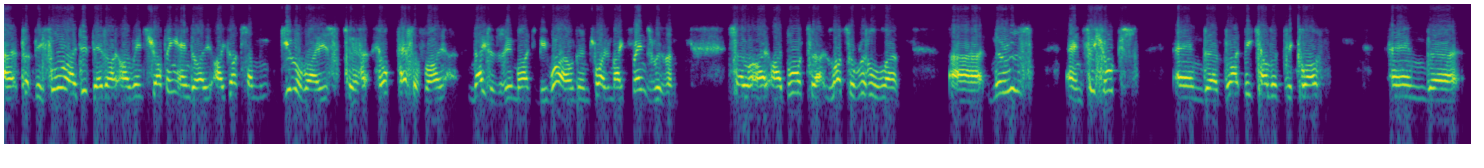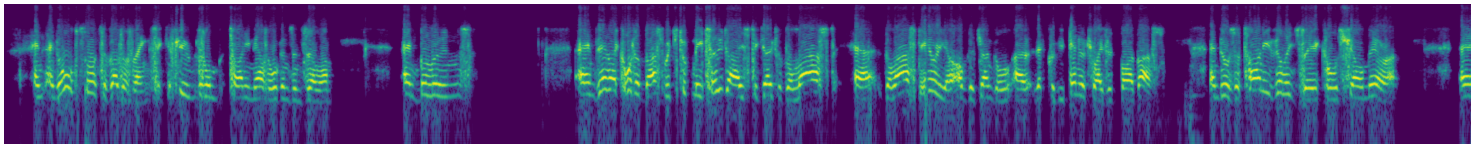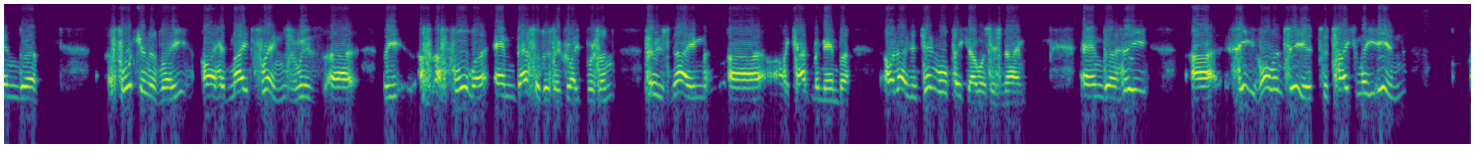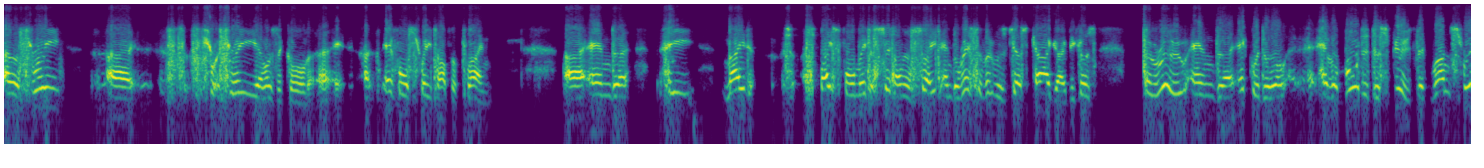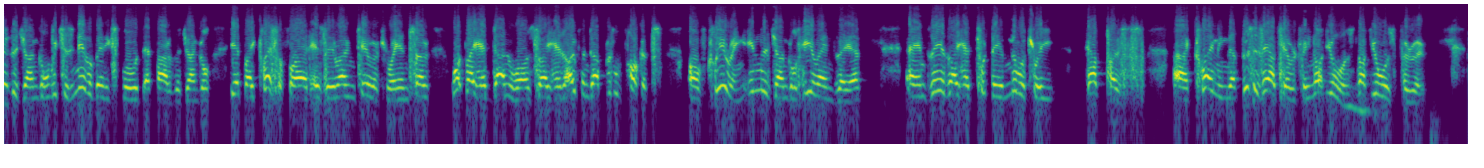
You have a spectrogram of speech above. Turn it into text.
Uh, but before I did that, I, I went shopping and I, I got some giveaways to help pacify natives who might be wild and try to make friends with them. So I, I bought uh, lots of little uh, uh, mirrors and fish hooks and uh, brightly coloured cloth and uh, and, and all sorts of other things, a few little tiny mouth organs and so on, and balloons. And then I caught a bus which took me two days to go to the last, uh, the last area of the jungle uh, that could be penetrated by bus. And there was a tiny village there called Shell Mera. And uh, fortunately, I had made friends with uh, the a, a former ambassador to Great Britain, whose name uh, I can't remember. Oh no, General Pico was his name, and uh, he uh, he volunteered to take me in on a three uh, th three uh, what is it called? Uh, Air Force three type of plane, and he made a space for me to sit on a seat, and the rest of it was just cargo because Peru and uh, Ecuador have a border dispute that runs through the jungle, which has never been explored, that part of the jungle, yet they classify it as their own territory. And so what they had done was they had opened up little pockets of clearing in the jungle here and there, and there they had put their military outposts uh, claiming that this is our territory, not yours, not yours, Peru.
